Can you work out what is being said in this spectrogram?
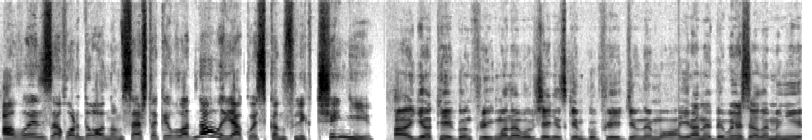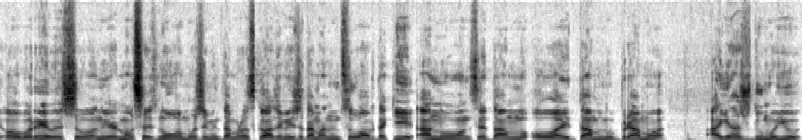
А ви за кордоном все ж таки владнали якось конфлікт чи ні? А який конфлікт? У мене взагалі ні з ким конфліктів нема. Я не дивився, але мені говорили, що ну я мав щось нове, може він там розкаже. Він же там анонсував такі анонси, там ой, там ну прямо. А я ж думаю.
